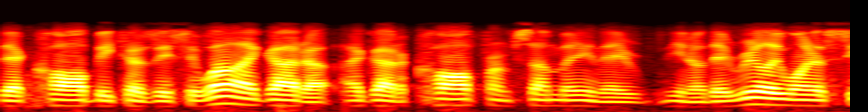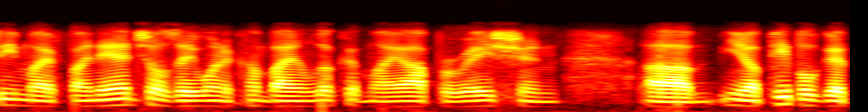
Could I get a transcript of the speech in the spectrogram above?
that call because they say, well, I got a I got a call from somebody and they you know they really want to see my financials. They want to come by and look at my operation. Um, you know, people get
